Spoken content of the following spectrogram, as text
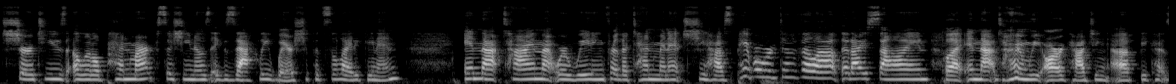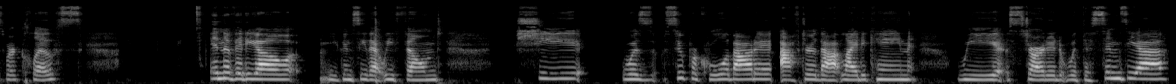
sure to use a little pen mark so she knows exactly where she puts the lidocaine in. In that time that we're waiting for the 10 minutes, she has paperwork to fill out that I sign. But in that time, we are catching up because we're close. In the video, you can see that we filmed. She was super cool about it. After that lidocaine, we started with the Cimzia.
